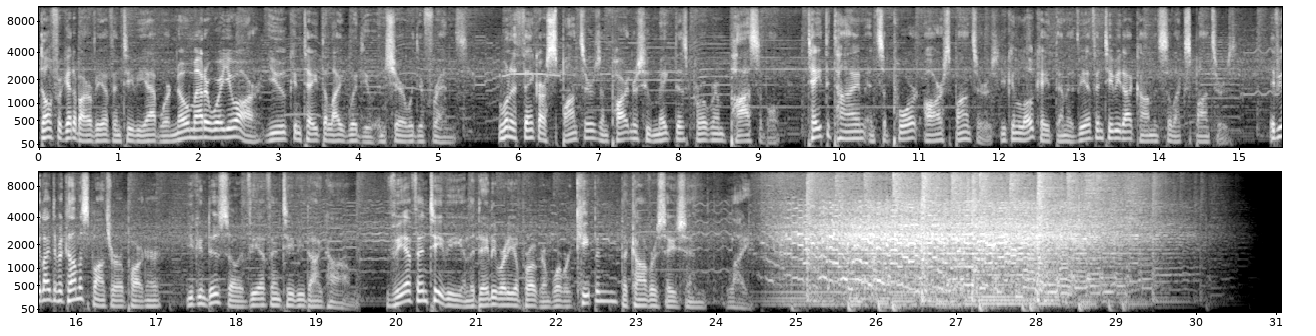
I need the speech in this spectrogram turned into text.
Don't forget about our VFN TV app, where no matter where you are, you can take the light with you and share with your friends. We want to thank our sponsors and partners who make this program possible. Take the time and support our sponsors. You can locate them at VFNTV.com and select sponsors. If you'd like to become a sponsor or partner, you can do so at VFNTV.com. VFN TV and the daily radio program where we're keeping the conversation light.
